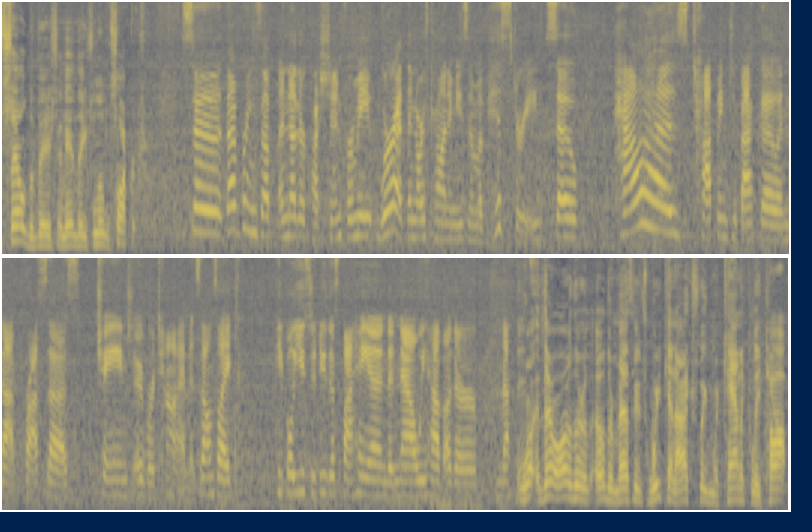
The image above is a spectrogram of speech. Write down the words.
cell division in these little suckers. So that brings up another question for me. We're at the North Carolina Museum of History. So how has topping tobacco and that process changed over time? It sounds like people used to do this by hand and now we have other methods? Well, there are other, other methods. We can actually mechanically top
